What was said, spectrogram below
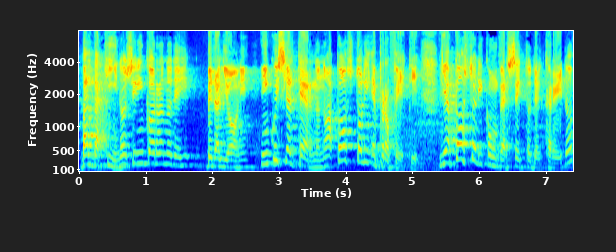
baldacchino si rincorrono dei medaglioni in cui si alternano apostoli e profeti. Gli apostoli con un versetto del credo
